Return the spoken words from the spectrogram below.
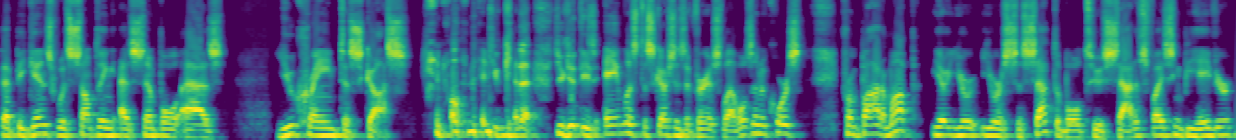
that begins with something as simple as Ukraine discuss. You know, and then you mm-hmm. get a you get these aimless discussions at various levels, and of course, from bottom up, you know, you're you're susceptible to satisficing behavior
